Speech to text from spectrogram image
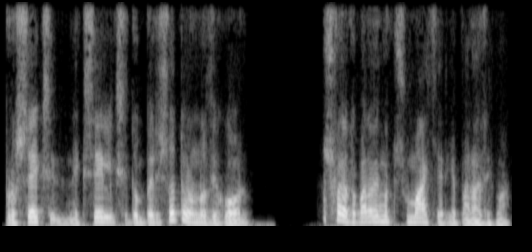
προσέξει την εξέλιξη των περισσότερων οδηγών, όσο φέρα το παράδειγμα του Σουμάχερ για παράδειγμα,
